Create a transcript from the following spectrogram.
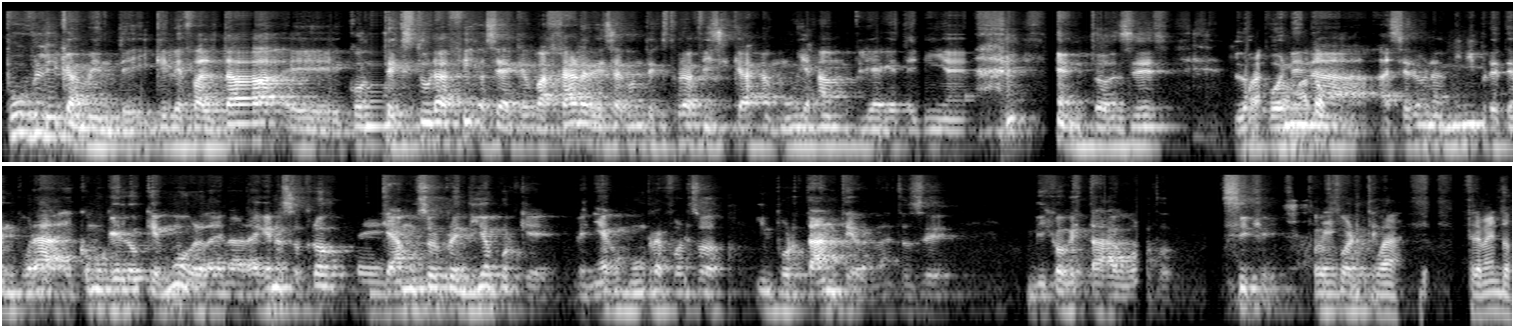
públicamente y que le faltaba eh, contextura, o sea, que bajar de esa contextura física muy amplia que tenía. Entonces, lo ponen a, hacer una mini pretemporada. y como que lo quemó, ¿verdad? La verdad que nosotros quedamos sorprendidos porque venía como un refuerzo importante, ¿verdad? Entonces dijo que estaba gordo. Sí que fue fuerte. tremendo.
